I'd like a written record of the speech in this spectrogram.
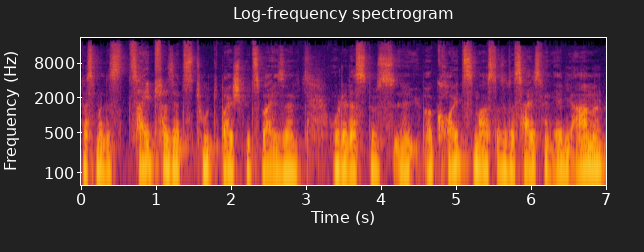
dass man das zeitversetzt tut beispielsweise oder dass du es äh, über Kreuz machst. Also das heißt, wenn er die Arme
